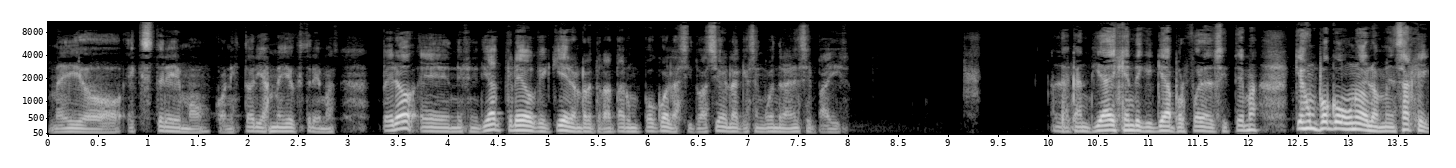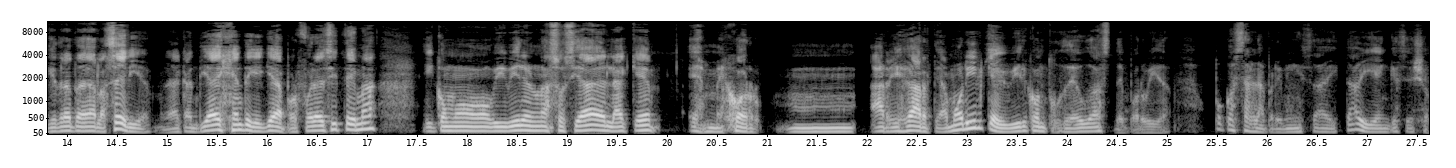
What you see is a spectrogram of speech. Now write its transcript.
medio extremo, con historias medio extremas. Pero eh, en definitiva creo que quieren retratar un poco la situación en la que se encuentra en ese país. La cantidad de gente que queda por fuera del sistema, que es un poco uno de los mensajes que trata de dar la serie. La cantidad de gente que queda por fuera del sistema y cómo vivir en una sociedad en la que es mejor Mm, arriesgarte a morir que vivir con tus deudas de por vida. Un poco esa es la premisa y está bien, qué sé yo.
